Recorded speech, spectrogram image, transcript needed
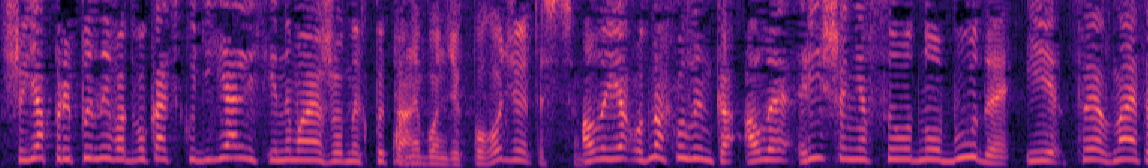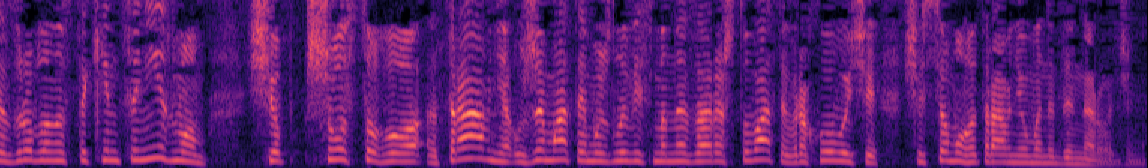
що я припинив адвокатську діяльність і немає жодних питань. Пане Бондік, погоджуєтесь з цим? Але я одна хвилинка, але рішення все одно буде, і це знаєте зроблено з таким цинізмом, щоб 6 травня вже мати можливість мене заарештувати, враховуючи, що 7 травня у мене день народження.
